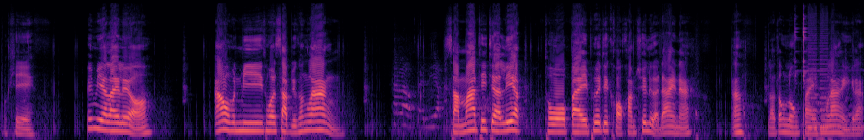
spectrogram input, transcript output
โอเค ไม่มีอะไรเลยเหรอ เอ้ามันมีโทรศัพท์อยู่ข้างล่าง ถ้าเราไปเรียกสามารถที่จะเรียกโทรไปเพื่อจะขอความช่วยเหลือได้นะ เอ้าเราต้องลงไปข้างล่างอีกแล้ว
